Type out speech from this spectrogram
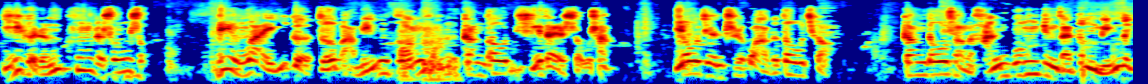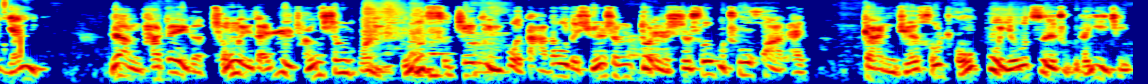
一个人空着双手，另外一个则把明晃晃的钢刀提在手上，腰间只挂着刀鞘。钢刀上的寒光映在邓明的眼里，让他这个从未在日常生活里如此接近过大刀的学生顿时说不出话来，感觉喉头不由自主的一紧，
